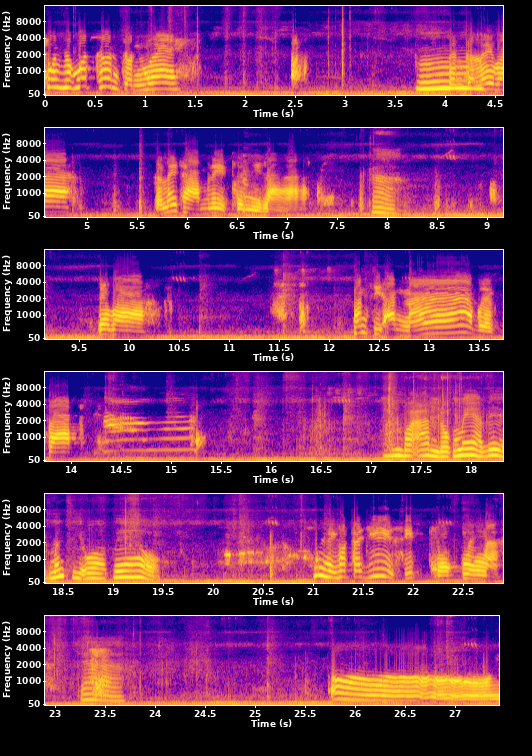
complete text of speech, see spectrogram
คุยอยู่เมื่อคืนจนเมื่อยอืมเป็นก็เลยว่า ก็เลยถามเลขเพื่อนนี่ล่ะค่ะ แต่ว่า มันสิอันนะ เบิกทราบ มันบ่อ่านดอกแม่เลขมันสีออกแล้วมันนี่เขาจะยี่สิบหกหนึ่งน่ะ จ้าโอ้ย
